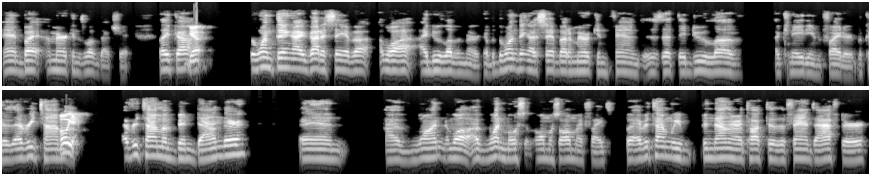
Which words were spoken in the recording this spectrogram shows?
and but Americans love that shit. Like, uh, Yep. The one thing I gotta say about well, I, do love America, but the one thing I say about American fans is that they do love a Canadian fighter because every time, Oh yeah. every time I've been down there, and I've won. Well, I've won most, almost all my fights, but every time we've been down there, I talk to the fans after.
